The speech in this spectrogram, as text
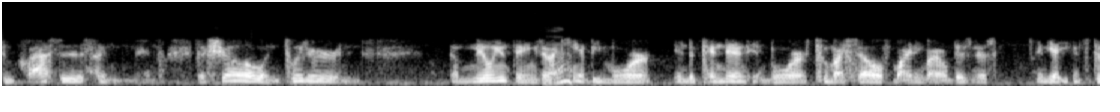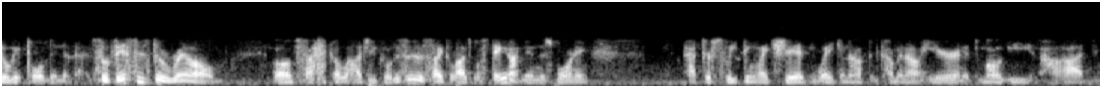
two classes and, and the show and Twitter and a million things and Yeah. I can't be more independent and more to myself, minding my own business, and yet you can still get pulled into that. So this is the realm of psychological. This is a psychological state I'm in this morning after sleeping like shit and waking up and coming out here and it's muggy and hot and it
